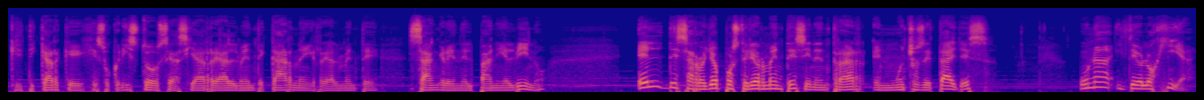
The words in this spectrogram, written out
criticar que Jesucristo se hacía realmente carne y realmente sangre en el pan y el vino, él desarrolló posteriormente, sin entrar en muchos detalles, una ideología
